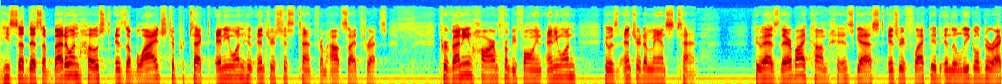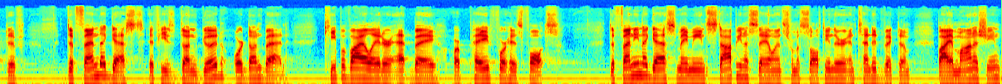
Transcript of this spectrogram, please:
He said this A Bedouin host is obliged to protect anyone who enters his tent from outside threats, preventing harm from befalling anyone who has entered a man's tent who has thereby come his guest is reflected in the legal directive defend a guest if he's done good or done bad, keep a violator at bay, or pay for his faults. Defending a guest may mean stopping assailants from assaulting their intended victim by admonishing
